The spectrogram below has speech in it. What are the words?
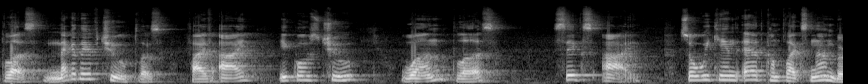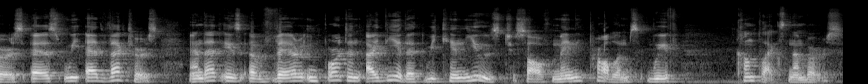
plus negative 2 plus 5i equals to 1 plus 6i. So we can add complex numbers as we add vectors and that is a very important idea that we can use to solve many problems with complex numbers.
